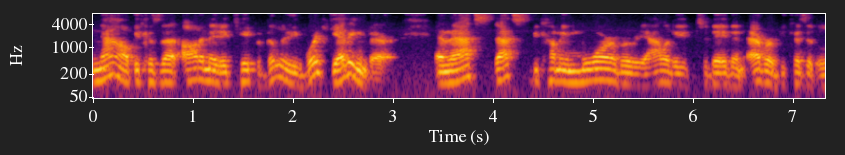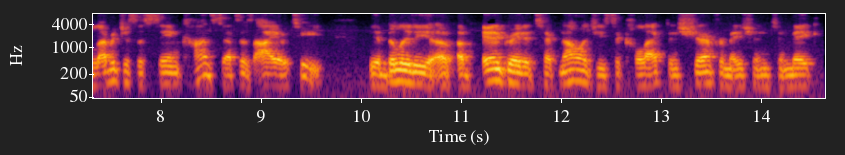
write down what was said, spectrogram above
now, because that automated capability, we're getting there. And that's that's becoming more of a reality today than ever because it leverages the same concepts as IoT, the ability of, of integrated technologies to collect and share information to make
